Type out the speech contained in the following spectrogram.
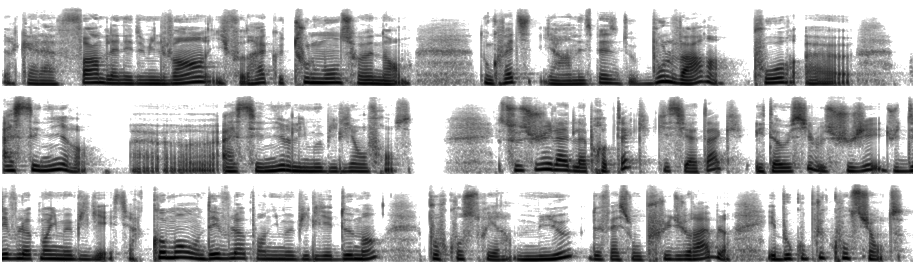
C'est-à-dire qu'à la fin de l'année 2020, il faudra que tout le monde soit aux normes. Donc en fait, il y a un espèce de boulevard pour euh, assainir assainir l'immobilier en France. Ce sujet-là de la PropTech qui s'y attaque est aussi le sujet du développement immobilier, c'est-à-dire comment on développe en immobilier demain pour construire mieux, de façon plus durable et beaucoup plus consciente.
